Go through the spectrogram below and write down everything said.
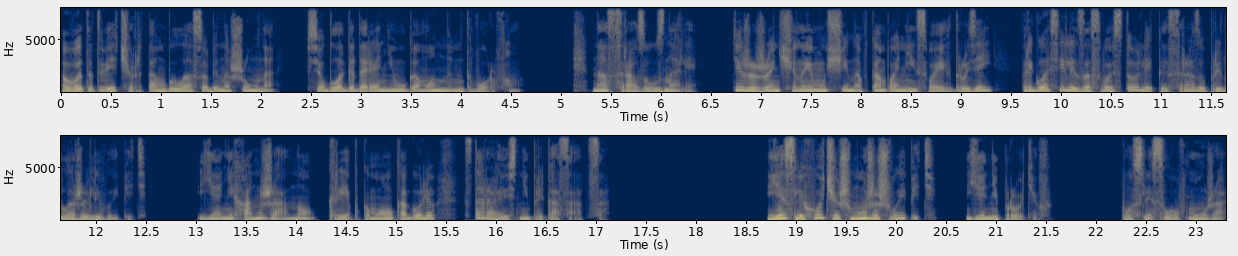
В этот вечер там было особенно шумно, все благодаря неугомонным дворфам. Нас сразу узнали. Те же женщина и мужчина в компании своих друзей пригласили за свой столик и сразу предложили выпить. Я не ханжа, но к крепкому алкоголю стараюсь не прикасаться. «Если хочешь, можешь выпить. Я не против». После слов мужа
